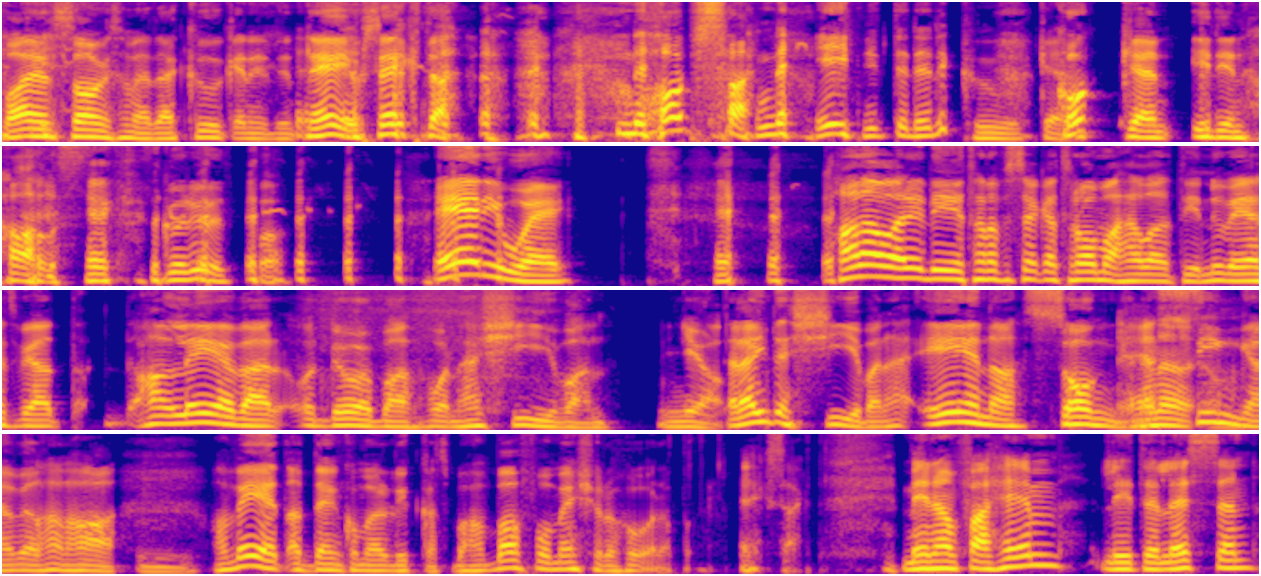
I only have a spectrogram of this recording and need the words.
vad är en sång som heter Kuken i din... Nej, ursäkta! Hoppsan! Nej, inte det, det är kuken. Kocken i din hals går ut på. Anyway! Han har varit dit, han har försökt tromma hela tiden. Nu vet vi att han lever och dör bara för den här skivan. Ja. Eller inte en skiva, den här ena sången, den Ena- här singeln vill han ha. Han vet att den kommer att lyckas, men han bara får människor att höra på den. Exakt. Men han far hem lite ledsen.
